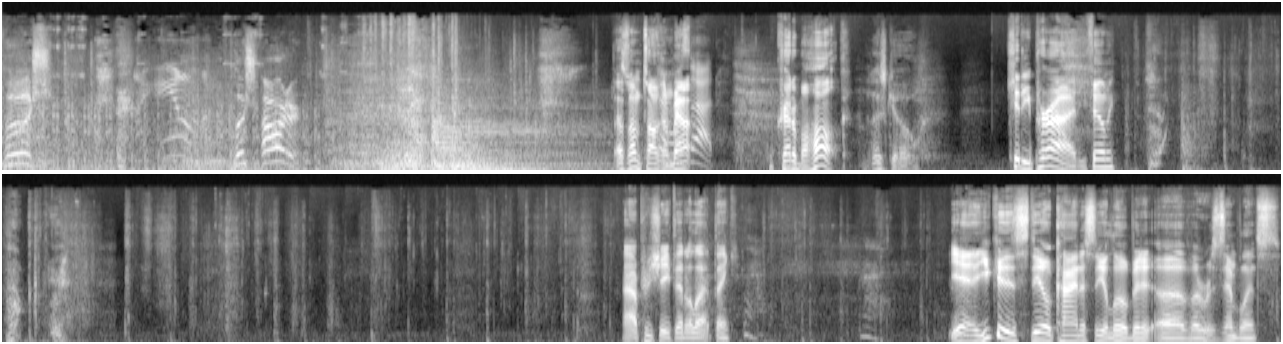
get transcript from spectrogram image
Push! I am. Push harder! That's what I'm talking What about. that? Incredible Hulk. let's go. Kitty Pryde. You feel me? I appreciate that a lot. Thank you. Yeah, you could still kind of see a little bit of a resemblance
